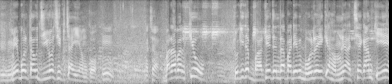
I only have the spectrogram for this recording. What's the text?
मैं बोलता हूँ ज़ीरो सीट चाहिए हमको। अच्छा। बराबर क्यों? क्योंकि जब भारतीय जनता पार्टी अभी बोल रही है कि हमने अच्छे काम किए हैं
